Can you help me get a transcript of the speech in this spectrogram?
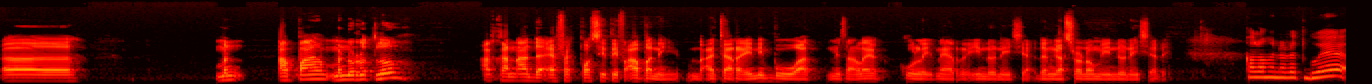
eh men, apa menurut lo akan ada efek positif apa nih acara ini buat misalnya kuliner Indonesia dan gastronomi Indonesia deh? kalau menurut gue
